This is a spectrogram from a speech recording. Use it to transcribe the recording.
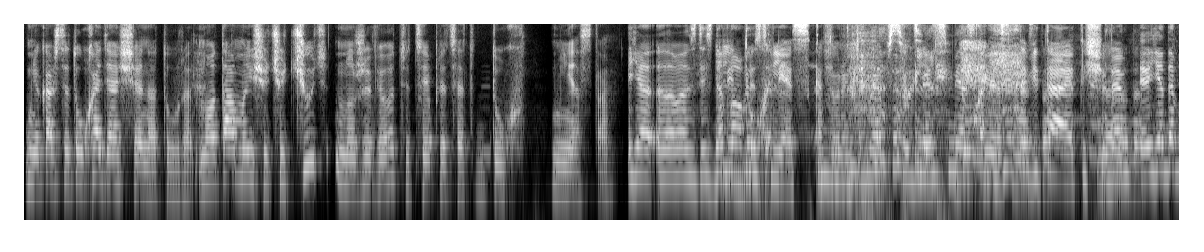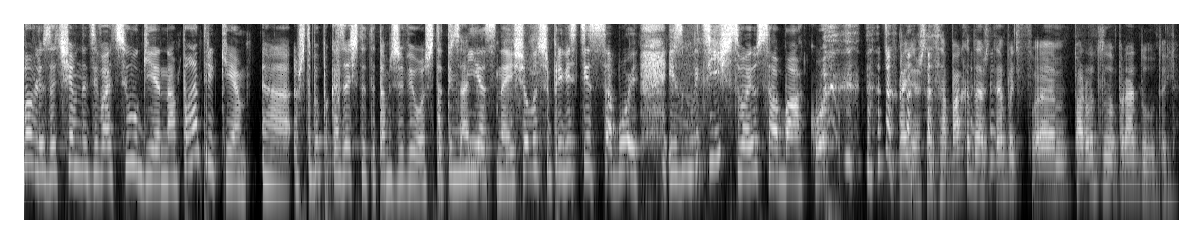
мне кажется, это уходящая натура. Но там еще чуть-чуть, но живет и теплится этот дух место. Я э, здесь Или добавлю... дух лес, который мы обсудили. Где-то витает еще, да? Я добавлю, зачем надевать уги на Патрике, э, чтобы показать, что ты там живешь, что ты местная. Еще лучше привести с собой из Мытищ свою собаку. Конечно, собака должна быть э, породы лабрадудель.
